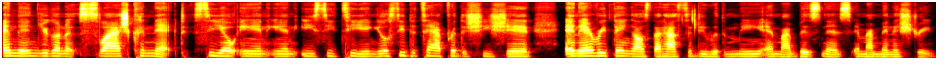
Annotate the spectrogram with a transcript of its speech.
And then you're going to slash connect, C O N N E C T, and you'll see the tab for the She Shed and everything else that has to do with me and my business and my ministry.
